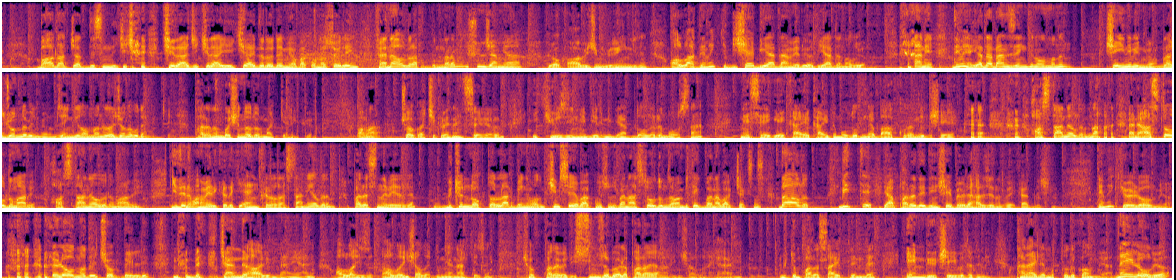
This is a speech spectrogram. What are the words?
Bağdat Caddesi'ndeki kiracı kirayı iki aydır ödemiyor. Bak ona söyleyin fena olur. Bunlara mı düşüneceğim ya? Yok abicim yürüyün gidin. Allah demek ki bir şey bir yerden veriyor bir yerden alıyor. yani değil mi? Ya da ben zengin olmanın şeyini bilmiyorum. Raconunu bilmiyorum. Zengin olmanın raconu bu demek ki. Paranın başında durmak gerekiyor. Ama çok açık ve net söylüyorum. 221 milyar dolarım olsa ne SGK'ya kaydım olur ne Bağkur'a ne bir şeye. hastane alırım lan. Yani hasta oldum abi. Hastane alırım abi. Giderim Amerika'daki en kral hastaneye alırım. Parasını veririm. Bütün doktorlar benim oğlum. Kimseye bakmıyorsunuz. Ben hasta olduğum zaman bir tek bana bakacaksınız. Dağılın. Bitti. Ya para dediğin şey böyle harcanır be kardeşim. Demek ki öyle olmuyor. öyle olmadığı çok belli. Kendi halimden yani. Allah izin, Allah inşallah dinleyen herkese çok para verir. İşinize böyle para yağar inşallah yani. Bütün para sahiplerinin de en büyük şeyi bu da değil mi? Parayla mutluluk olmuyor. Neyle oluyor?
